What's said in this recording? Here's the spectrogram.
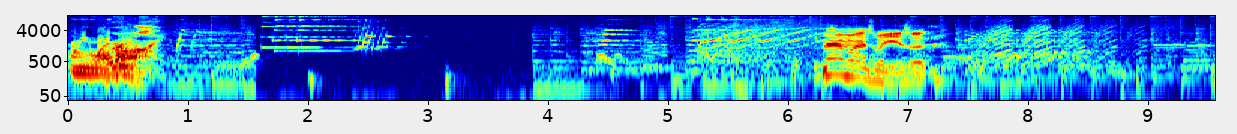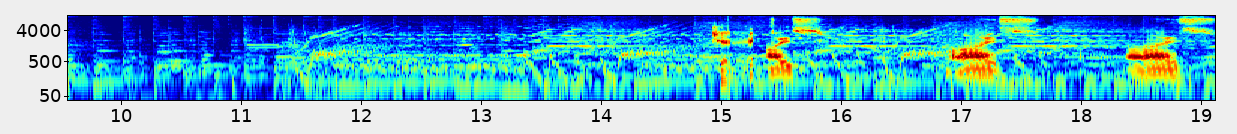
I mean, why Where am? I? I might as well use it. Okay. Nice. Nice. Nice.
